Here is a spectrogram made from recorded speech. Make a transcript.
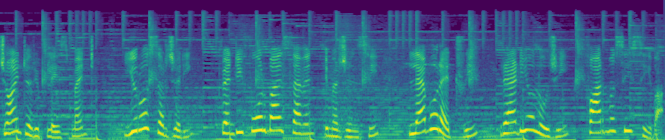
joint replacement uro surgery twenty four by seven emergency laboratory radiology pharmacy સેવા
